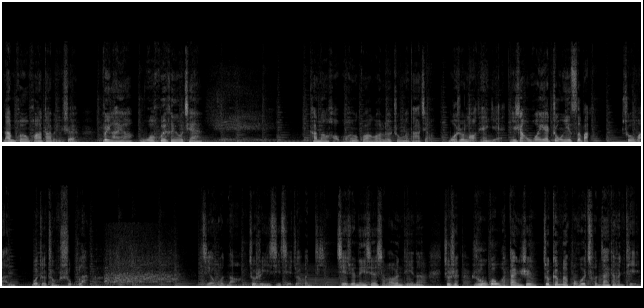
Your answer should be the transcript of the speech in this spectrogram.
男朋友画的大饼是。未来呀，我会很有钱。看到好朋友刮刮乐中了大奖，我说老天爷，你让我也中一次吧。说完我就中暑了。结婚呢，就是一起解决问题，解决那些什么问题呢？就是如果我单身，就根本不会存在的问题。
